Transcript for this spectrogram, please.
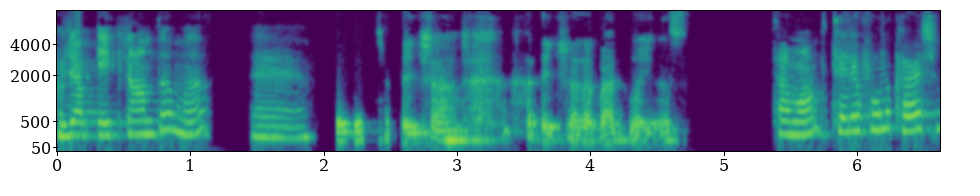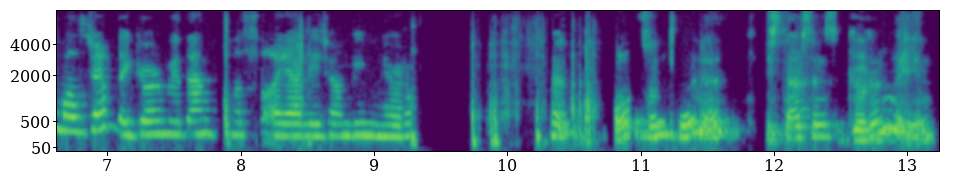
Hocam ekranda mı? Ee, Evet, ekran, ekrana bakmayınız. tamam. Telefonu karşıma alacağım da görmeden nasıl ayarlayacağım bilmiyorum. Olsun şöyle, isterseniz görünmeyin.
